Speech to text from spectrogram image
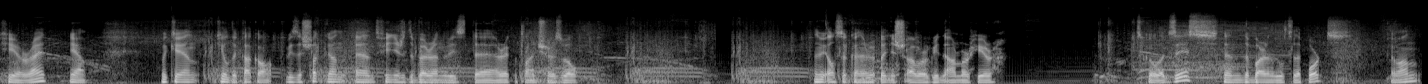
here, right? Yeah. We can kill the Kako with a shotgun and finish the Baron with the rocket launcher as well. And we also can replenish our green armor here. Let's go like this, then the Baron will teleport. Come on.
